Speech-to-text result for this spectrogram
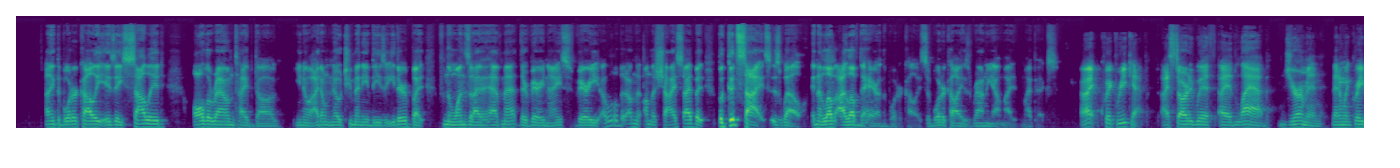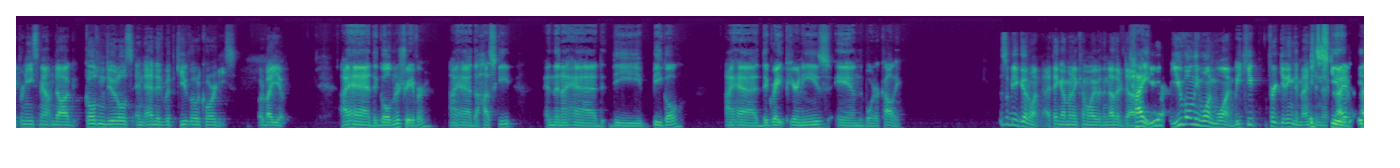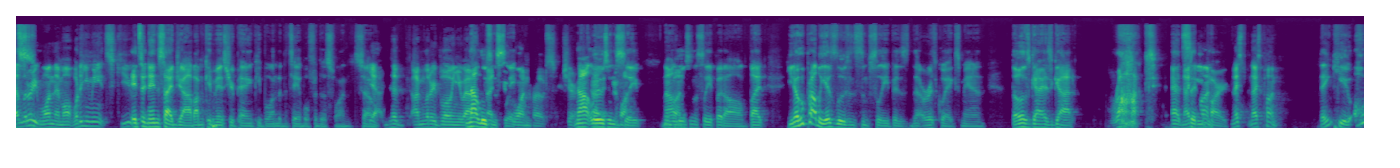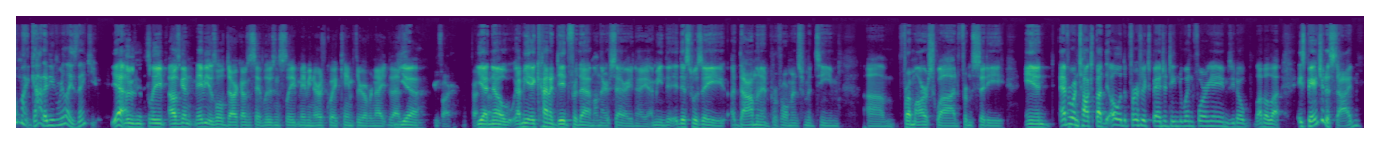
I think the border collie is a solid all-around type dog you know, I don't know too many of these either, but from the ones that I have met, they're very nice, very a little bit on the on the shy side, but but good size as well. And I love I love the hair on the border collie. So border collie is rounding out my my picks. All right, quick recap. I started with I had Lab, German, then I went Great Bernese Mountain Dog, Golden Doodles, and ended with cute little corgis. What about you? I had the Golden Retriever, I had the Husky, and then I had the Beagle, I had the Great Pyrenees, and the Border Collie. This will be a good one. I think I'm going to come away with another dub. You, have only won one. We keep forgetting to mention it's this. Skewed. I, I, literally won them all. What do you mean it's skewed? It's an inside job. I'm convinced you're paying people under the table for this one. So yeah, I'm literally blowing you out. Not losing sleep. One vote. Sure. Not all losing right, sleep. Not losing the sleep at all. But you know who probably is losing some sleep is the earthquakes, man. Those guys got rocked at nice City pun. Park. Nice, nice pun. Thank you. Oh my god, I didn't realize. Thank you. Yeah, losing sleep. I was gonna maybe it was a little dark. I was gonna say losing sleep. Maybe an earthquake came through overnight. That's yeah, too far. Probably yeah, no. I mean, it kind of did for them on their Saturday night. I mean, this was a, a dominant performance from a team, um, from our squad, from City, and everyone talks about the oh, the first expansion team to win four games. You know, blah blah blah. Expansion aside,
